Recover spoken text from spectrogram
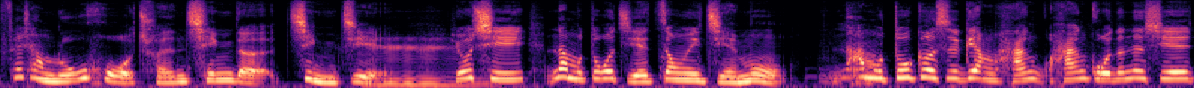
非常炉火纯青的境界。嗯，尤其那么多节综艺节目，那么多各式各样韩韩国的那些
